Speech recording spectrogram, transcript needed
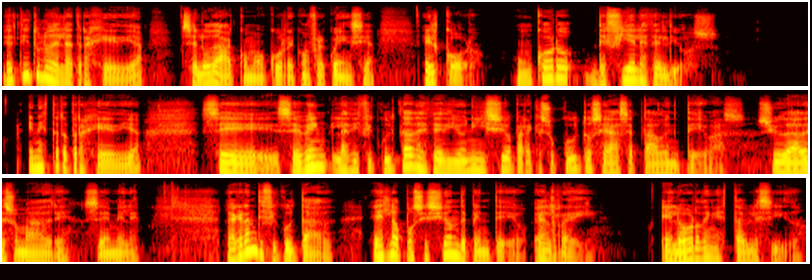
El título de la tragedia se lo da, como ocurre con frecuencia, el coro, un coro de fieles del Dios. En esta tragedia se, ven las dificultades de Dionisio para que su culto sea aceptado en Tebas, ciudad de su madre, Sémele. La gran dificultad es la oposición de Penteo, el rey, el orden establecido.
